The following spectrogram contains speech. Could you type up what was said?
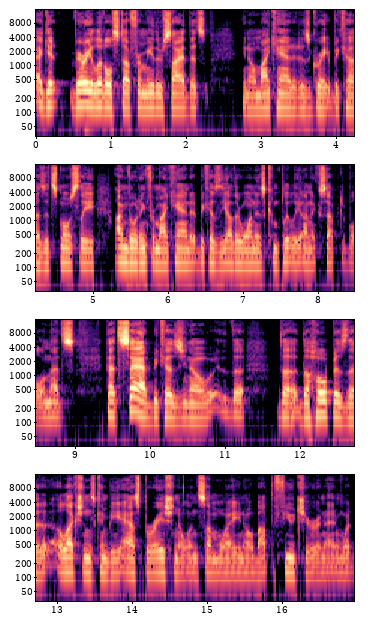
I get very little stuff from either side that's you know, my candidate is great because it's mostly I'm voting for my candidate because the other one is completely unacceptable, and that's that's sad because you know the the the hope is that elections can be aspirational in some way, you know, about the future and, and what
